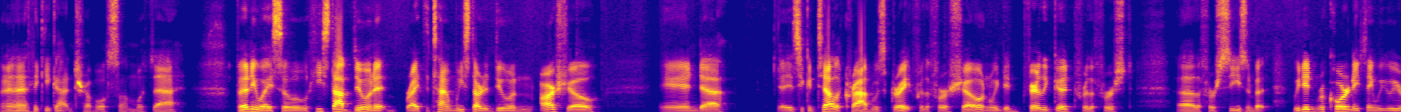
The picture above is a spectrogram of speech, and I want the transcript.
and I think he got in trouble or something with that. But anyway, so he stopped doing it right the time we started doing our show, and uh, as you can tell, the crowd was great for the first show, and we did fairly good for the first uh, the first season. But we didn't record anything. We, we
